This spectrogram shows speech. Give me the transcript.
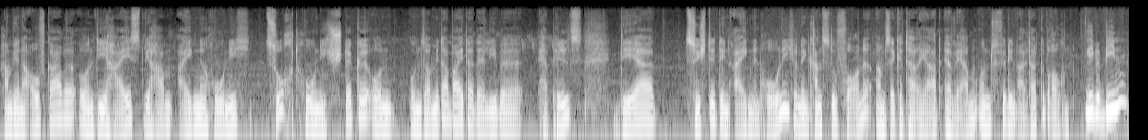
haben wir eine Aufgabe und die heißt, wir haben eigene Honigzucht, Honigstöcke und unser Mitarbeiter, der liebe Herr Pilz, der züchtet den eigenen Honig und den kannst du vorne am Sekretariat erwerben und für den Alltag gebrauchen. Liebe Bienen,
